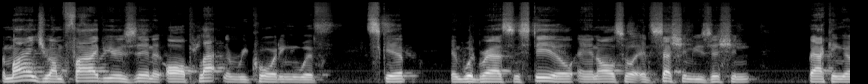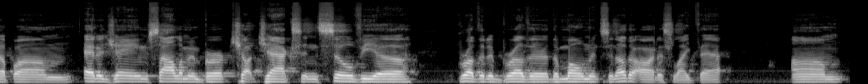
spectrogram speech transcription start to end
And mind you, I'm five years in at all platinum recording with Skip and Wood Brass and Steel, and also a session musician backing up um, Etta James, Solomon Burke, Chuck Jackson, Sylvia, Brother to Brother, The Moments, and other artists like that. Um,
